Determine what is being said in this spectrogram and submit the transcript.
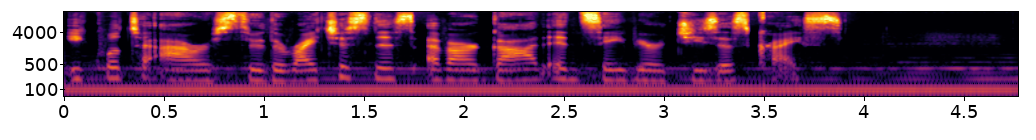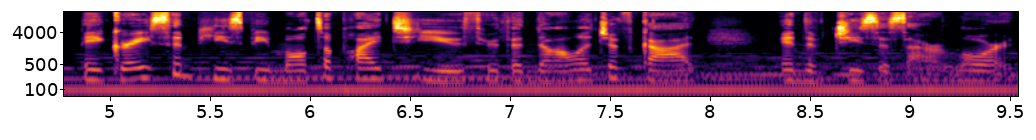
equal to ours through the righteousness of our God and Savior Jesus Christ. May grace and peace be multiplied to you through the knowledge of God and of Jesus our Lord.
